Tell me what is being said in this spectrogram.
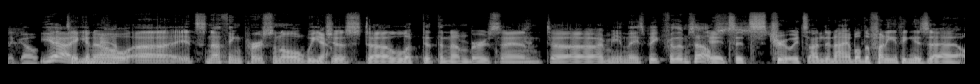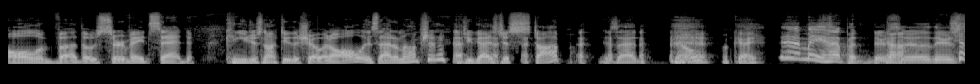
to go. Yeah, you know, uh, it's nothing personal. We Yeah. just uh, looked at the numbers, and uh, I mean, they speak for themselves. It's it's true. It's undeniable. The funny thing is, uh, all of uh, those surveyed said, "Can you just not do the show at all? Is that an option? Could you guys just stop? Is that no? Okay, it may happen. There's Yeah. uh, there's Yeah.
